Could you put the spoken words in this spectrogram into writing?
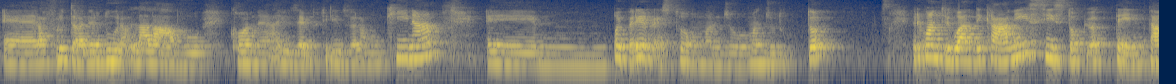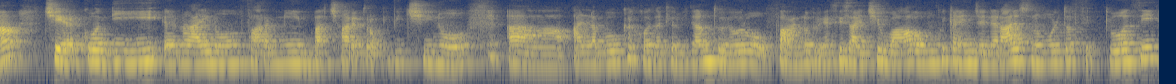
eh, la frutta e la verdura la lavo con, ad esempio, utilizzo la mucchina, e, ehm, poi per il resto mangio, mangio tutto per quanto riguarda i cani, sì, sto più attenta, cerco di eh, magari non farmi baciare troppo vicino uh, alla bocca, cosa che ogni tanto loro fanno, perché si sa, i chihuahua, comunque i cani in generale sono molto affettuosi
